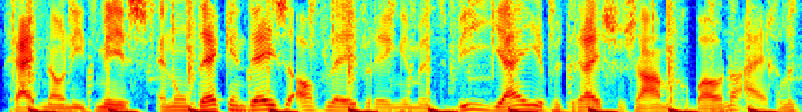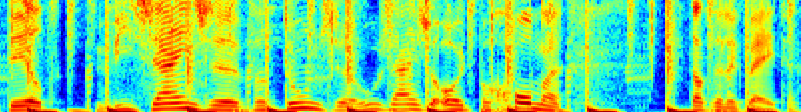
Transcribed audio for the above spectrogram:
Grijp nou niet mis en ontdek in deze afleveringen met wie jij je bedrijf samengebouwd nou eigenlijk deelt. Wie zijn ze? Wat doen ze? Hoe zijn ze ooit begonnen? Dat wil ik weten.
